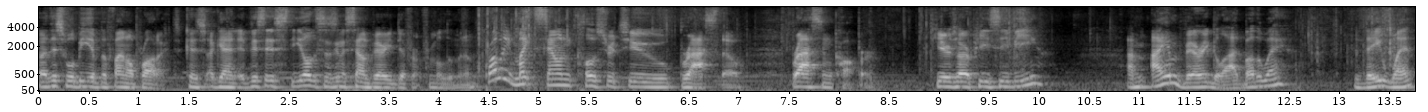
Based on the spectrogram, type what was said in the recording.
uh, this will be of the final product. Because again, if this is steel, this is going to sound very different from aluminum. Probably might sound closer to brass though, brass and copper. Here's our PCB. I'm, I am very glad, by the way, they went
